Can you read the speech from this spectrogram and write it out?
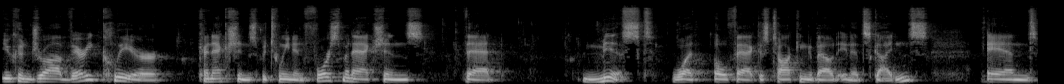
You can draw very clear connections between enforcement actions that missed what OFAC is talking about in its guidance and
